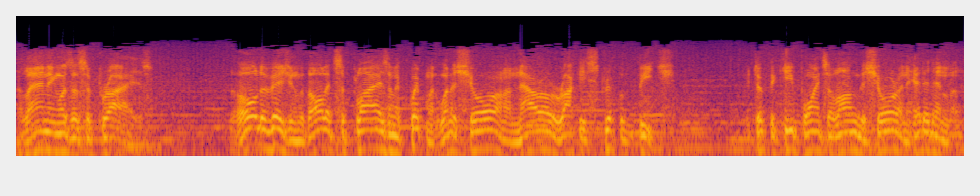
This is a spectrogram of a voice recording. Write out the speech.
The landing was a surprise. The whole division, with all its supplies and equipment, went ashore on a narrow, rocky strip of beach. Took the key points along the shore and headed inland.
